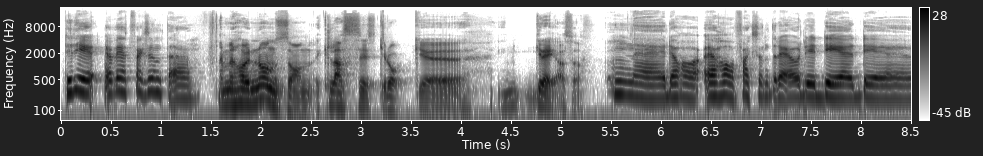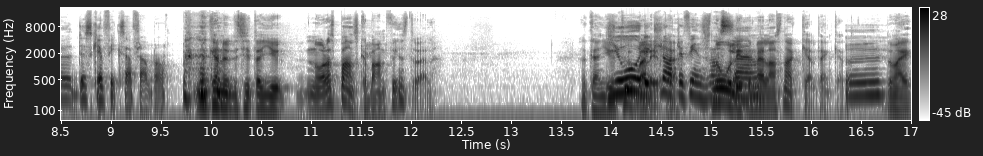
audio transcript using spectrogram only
Det är det, jag vet faktiskt inte. Men har du någon sån klassisk rockgrej uh, alltså? Nej, det har, jag har faktiskt inte det. Och det, det, det, det ska jag fixa fram då. Men kan du inte sitta... Några spanska band finns det väl? Du kan jo, det är lite. klart det finns massa... Sno lite mellansnack helt enkelt. Mm. De här eh,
